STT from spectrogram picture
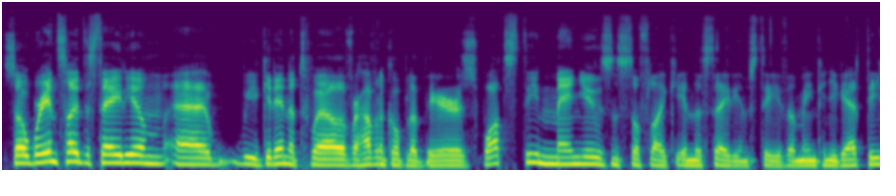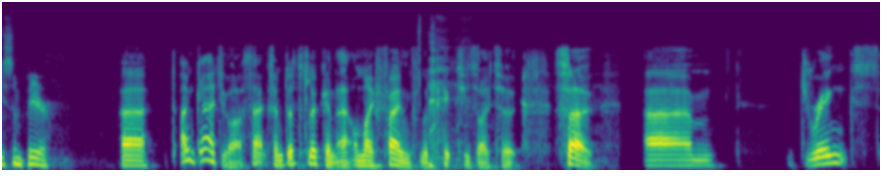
So we're inside the stadium. Uh, we get in at twelve. We're having a couple of beers. What's the menus and stuff like in the stadium, Steve? I mean, can you get decent beer? Uh, I'm glad you asked that. I'm just looking at on my phone for the pictures I took. So, um, drinks.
